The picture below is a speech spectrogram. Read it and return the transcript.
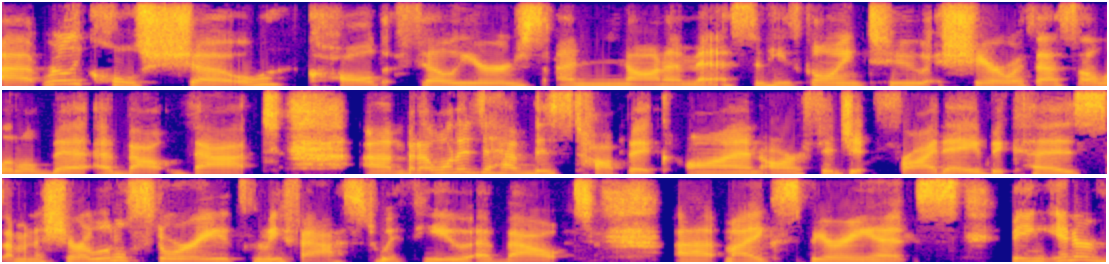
uh, really cool show called Failures Anonymous. And he's going to share with us a little bit about that. Um, but I wanted to have this topic on our Fidget Friday because I'm going to share a little story. It's going to be fast with you about uh, my experience being interviewed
